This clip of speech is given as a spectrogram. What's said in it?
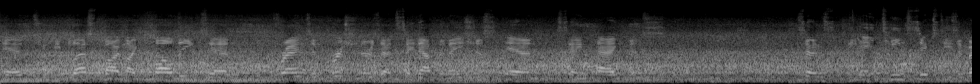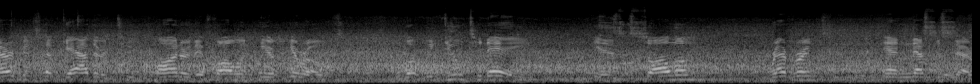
and to be blessed by my colleagues and friends and parishioners at St. Athanasius and St. Agnes. Since the 1860s, Americans have gathered to honor their fallen heroes. What we do today is solemn, reverent, and necessary.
